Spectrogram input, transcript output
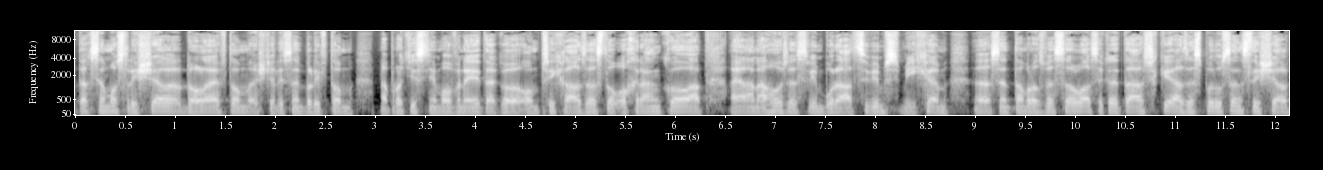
tak jsem ho slyšel dole v tom ještě když jsme byli v tom naproti sněmovny, tak on přicházel s tou ochránkou a, a já nahoře svým burácivým smíchem eh, jsem tam rozveseloval sekretářky a ze spodu jsem slyšel,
